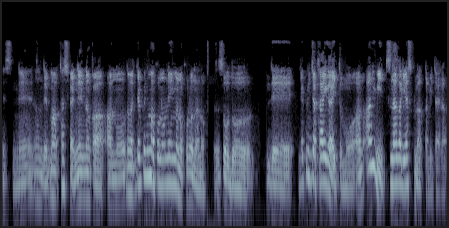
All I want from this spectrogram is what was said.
ですね。なんで、まあ確かにね、なんか、あの、だから逆にまあこのね、今のコロナの騒動で、逆にじゃあ海外とも、あの、ある意味繋がりやすくなったみたいな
